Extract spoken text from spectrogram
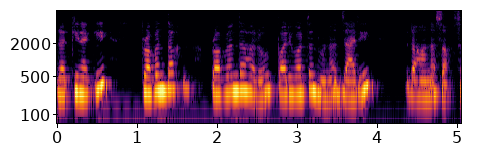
र किनकि प्रबन्धक प्रबन्धहरू परिवर्तन हुन जारी रहन सक्छ।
